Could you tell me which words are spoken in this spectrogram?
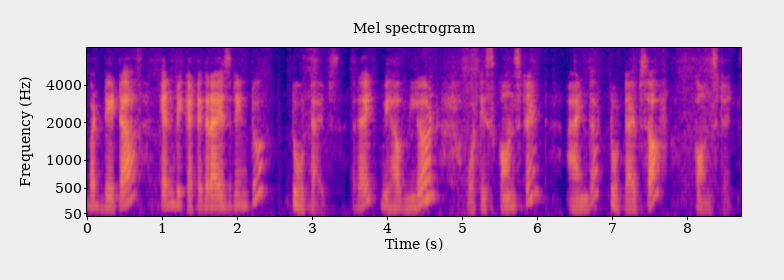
But data can be categorized into two types, right? We have learned what is constant and the two types of constants.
